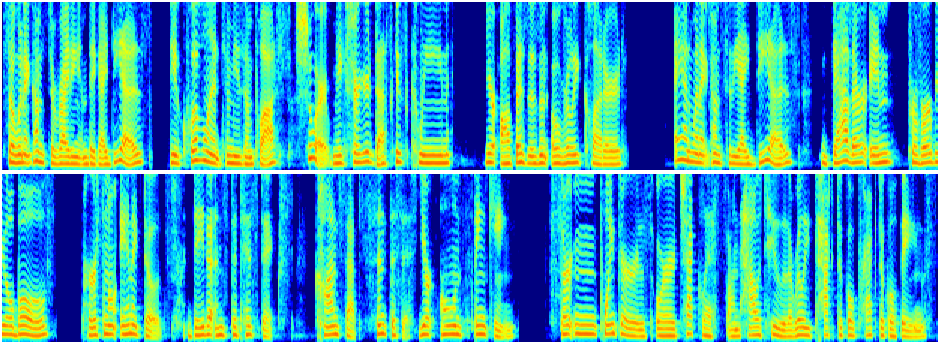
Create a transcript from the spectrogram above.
So, when it comes to writing and big ideas, the equivalent to mise en place, sure, make sure your desk is clean, your office isn't overly cluttered, and when it comes to the ideas, gather in proverbial bowls personal anecdotes, data and statistics, concepts, synthesis, your own thinking, certain pointers or checklists on how to, the really tactical, practical things,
